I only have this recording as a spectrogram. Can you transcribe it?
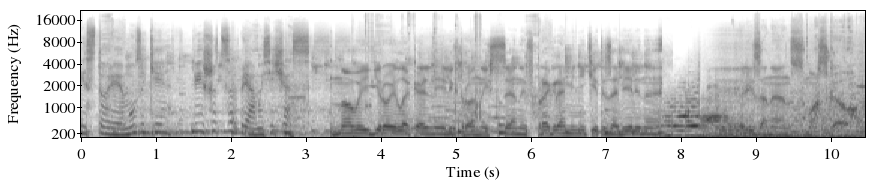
История музыки пишется прямо сейчас. Новые герои локальной электронной сцены в программе Никиты Забелина «Резонанс Москва».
